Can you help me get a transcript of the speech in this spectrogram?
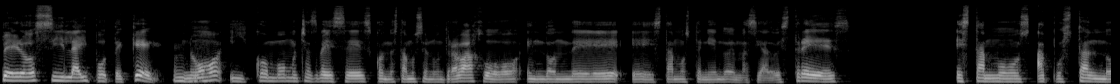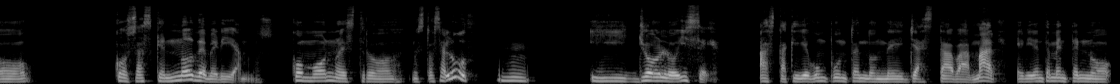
pero sí la hipotequé, ¿no? Y como muchas veces cuando estamos en un trabajo en donde eh, estamos teniendo demasiado estrés, estamos apostando cosas que no deberíamos, como nuestro, nuestra salud. Y yo lo hice. Hasta que llegó un punto en donde ya estaba mal. Evidentemente no,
